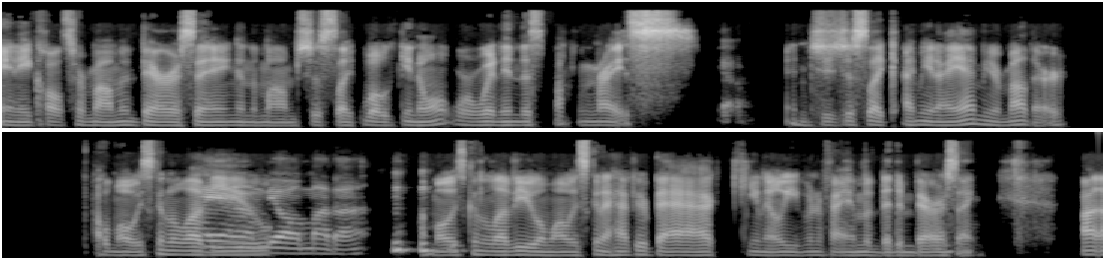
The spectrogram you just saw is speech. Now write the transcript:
Annie calls her mom embarrassing and the mom's just like, well, you know what, we're winning this fucking race. Yeah. And she's just like, I mean, I am your mother. I'm always gonna love I am you. your mother. I'm always going to love you. I'm always going to have your back, you know, even if I am a bit embarrassing. Uh,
